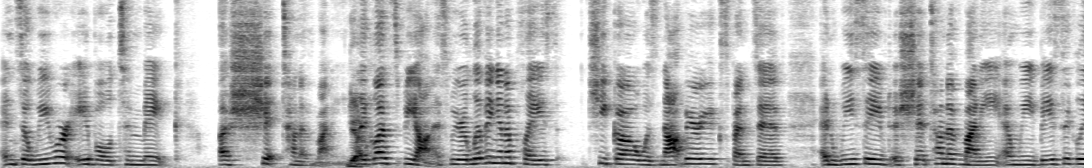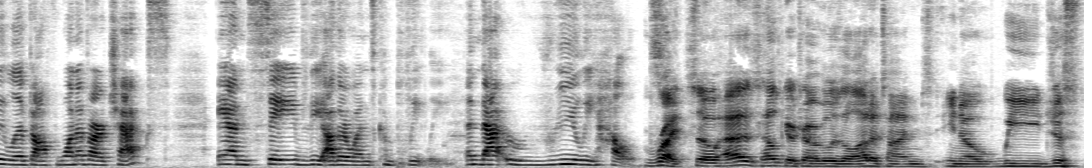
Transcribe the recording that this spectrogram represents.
And so we were able to make a shit ton of money. Yeah. Like, let's be honest. We were living in a place. Chico was not very expensive, and we saved a shit ton of money. And we basically lived off one of our checks and saved the other ones completely. And that really helped. Right. So as healthcare travelers, a lot of times, you know, we just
